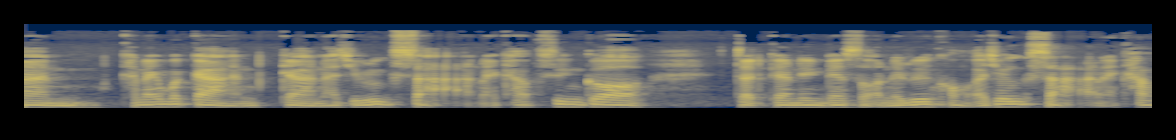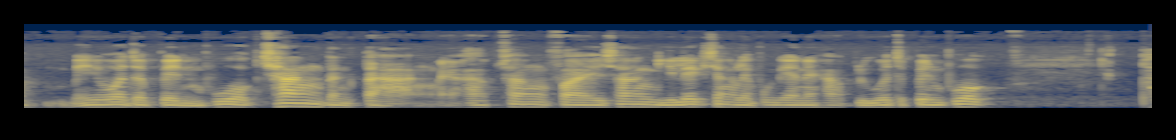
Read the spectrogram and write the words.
านคณะกรรมการการอาชีวศึกษานะครับ ซึ่งก็ จัดการเรียนการสอนในเรื่องของอาชีวศึกษานะครับ ไม่ว่าจะเป็นพวกช่างต่างๆนะครับ ช่างไฟช่างอิเล็กช่างอะไรพวกนี้นะครับ หรือว่าจะเป็นพวกพ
